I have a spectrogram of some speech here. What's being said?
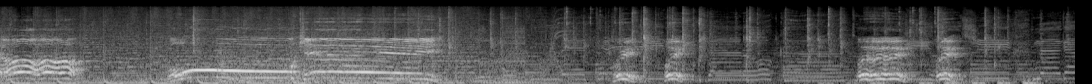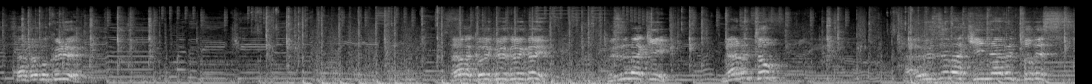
ああああ。オーケー。おいおい。おいおいおいおい。さあどこ来る？さあ来い来い来い来い。渦巻き。ナルト。渦巻きナルトです。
